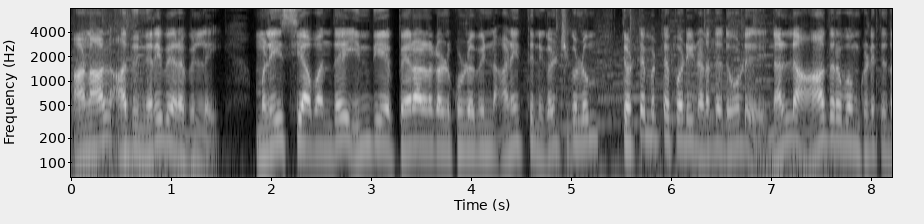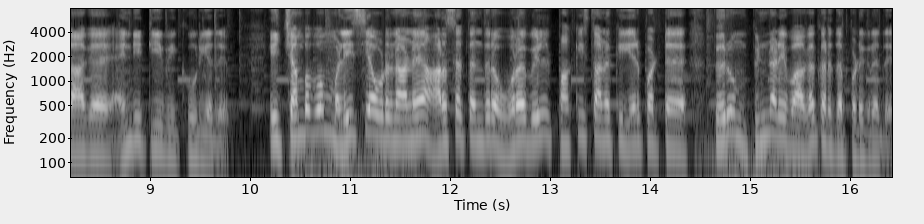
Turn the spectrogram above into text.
ஆனால் அது நிறைவேறவில்லை. மலேசியா வந்த இந்திய பேராளர்கள் குழுவின் அனைத்து நிகழ்ச்சிகளும் திட்டமிட்டபடி நடந்ததோடு நல்ல ஆதரவும் கிடைத்ததாக என்டிடிவி கூறியது. இச்சம்பவம் மலேசியாவுடனான அரசதந்திர உறவில் பாகிஸ்தானுக்கு ஏற்பட்ட பெரும் பின்னடைவாக கருதப்படுகிறது.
